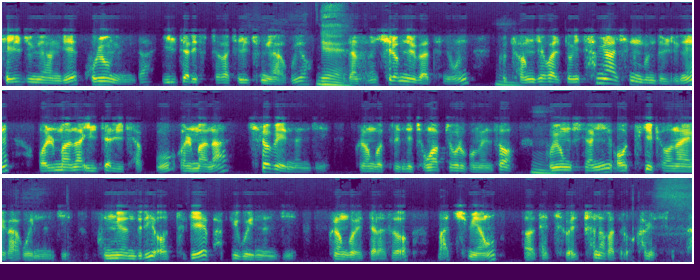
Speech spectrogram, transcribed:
제일 중요한 게 고용입니다. 일자리 숫자가 제일 중요하고요. 예. 그다음에 실업률 같은 경우는 그 음. 경제 활동에 참여하시는 분들 중에 얼마나 일자리를 찾고 얼마나 실업에 있는지 그런 것들을 이제 종합적으로 보면서 음. 고용 시장이 어떻게 변화해 가고 있는지 국면들이 어떻게 바뀌고 있는지 그런 거에 따라서 맞춤형 어, 대책을 펴나가도록 하겠습니다.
